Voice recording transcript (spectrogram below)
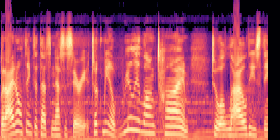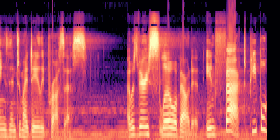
But I don't think that that's necessary. It took me a really long time to allow these things into my daily process. I was very slow about it. In fact, people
